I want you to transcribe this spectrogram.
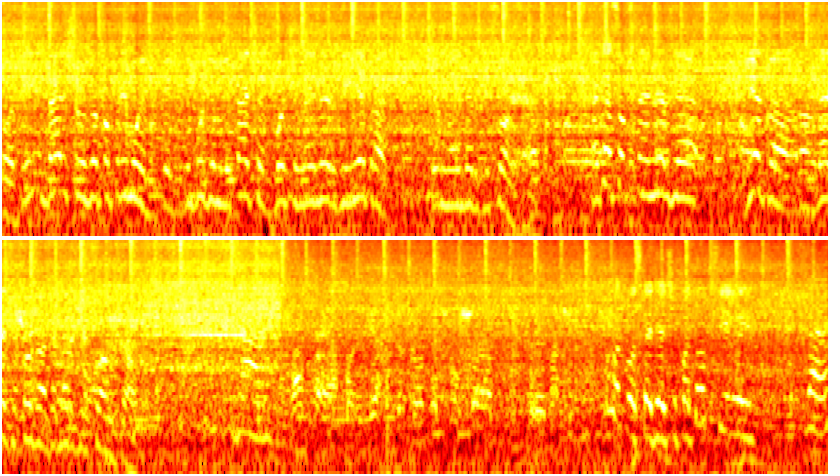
Вот, и дальше уже по прямой, мы, то есть мы будем летать сейчас больше на энергии ветра, чем на энергии солнца. Хотя, собственно, энергия ветра рождается тоже от энергии солнца. Да. Вот восходящий поток сильный. Да.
